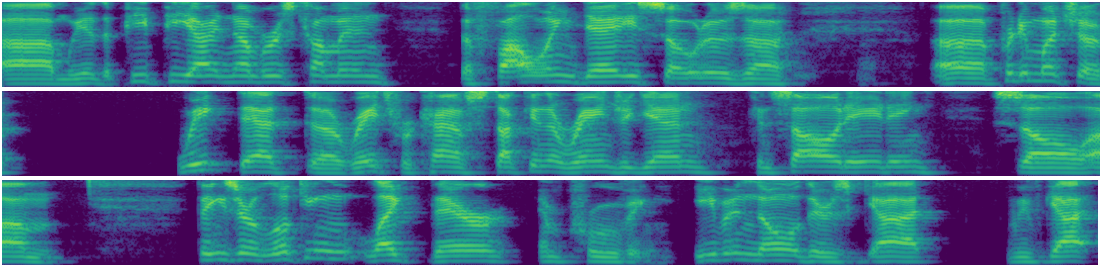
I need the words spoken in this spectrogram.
Um, we had the PPI numbers come in the following day, so it was a, a pretty much a week that uh, rates were kind of stuck in the range again, consolidating. So um, things are looking like they're improving, even though there's got we've got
